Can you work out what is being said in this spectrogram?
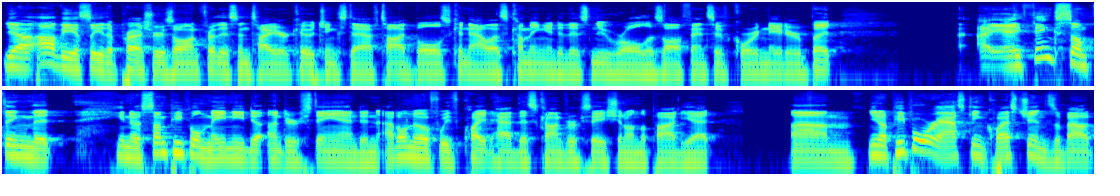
Yeah, obviously the pressure is on for this entire coaching staff. Todd Bowles, Canales coming into this new role as offensive coordinator. But I, I, think something that, you know, some people may need to understand, and I don't know if we've quite had this conversation on the pod yet. Um, you know, people were asking questions about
